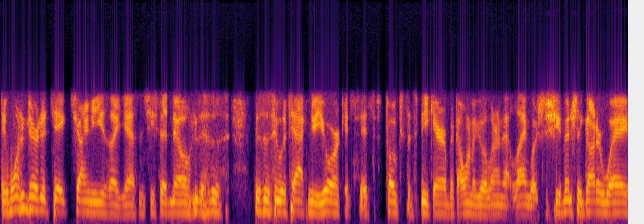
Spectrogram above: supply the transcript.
they wanted her to take Chinese, I guess, and she said, "No, this is this is who attacked New York. It's it's folks that speak Arabic. I want to go learn that language." So she eventually got her way,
